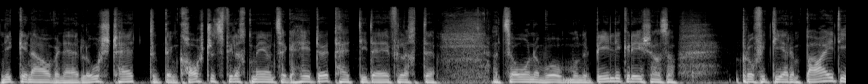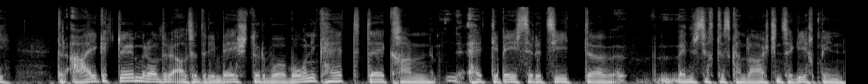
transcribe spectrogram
nicht genau, wenn er Lust hat, dann kostet es vielleicht mehr und sagen, hey, dort hätte der vielleicht eine Zone, wo, wo er billiger ist, also profitieren beide. Der Eigentümer oder also der Investor, der eine Wohnung hat, der kann, hat die besseren Zeiten wenn er sich das kann leisten, sage ich, bin,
